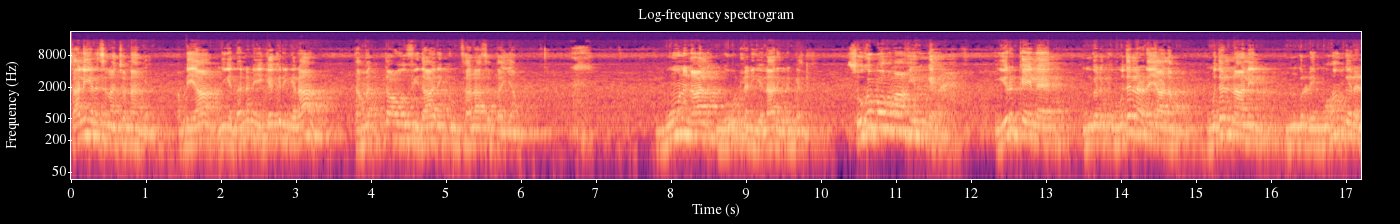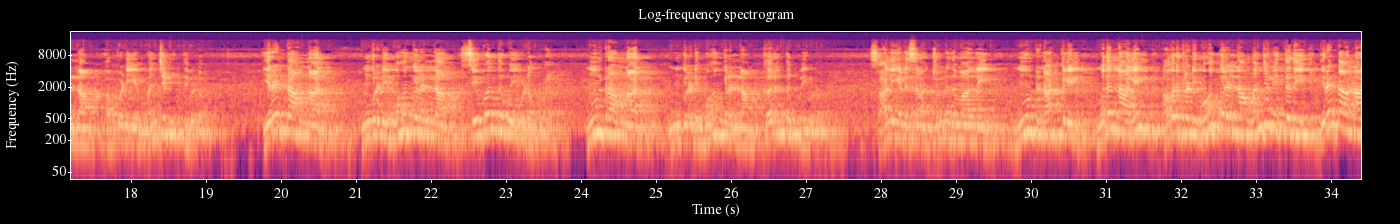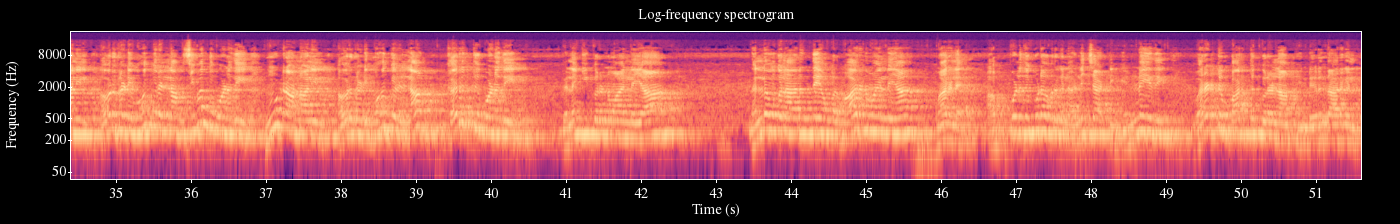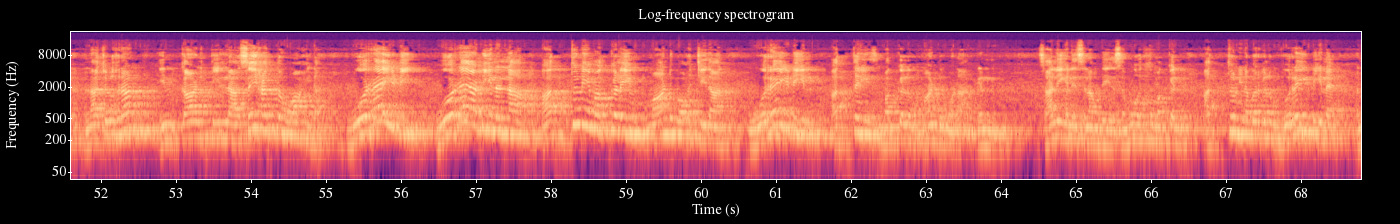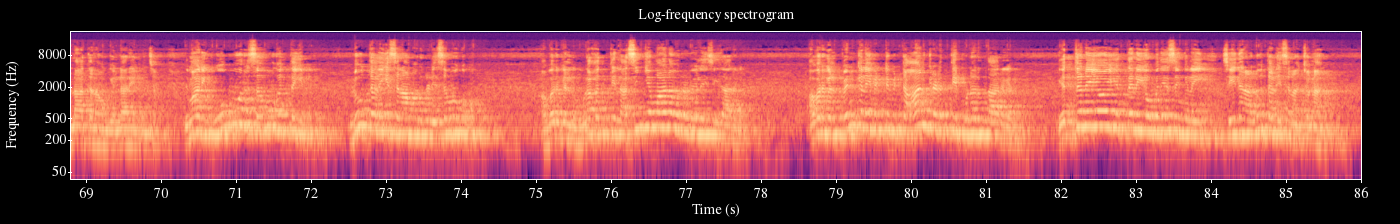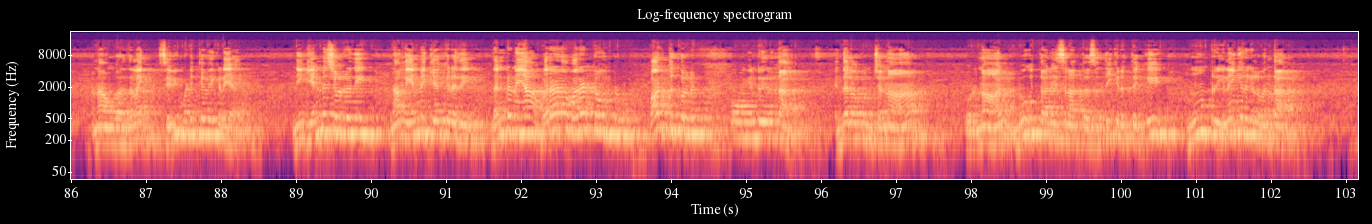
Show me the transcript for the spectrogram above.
சாலி அலிசலாம் சொன்னாங்க அப்படியா? நீங்கள் தண்டனையை கேட்குறீங்களா தமத்தாவு ஃபிதாரிக்கும் சலாசத் ஐயாம் மூணு நாள் உங்கள் வீட்டில் நீங்கள் எல்லாரும் இருங்க. சுகபோகமாக இருங்க. இருக்கையில் உங்களுக்கு முதல் அடையாளம் முதல் நாளில் உங்களுடைய முகங்கள் எல்லாம் அப்படியே மஞ்சளித்து விடும் இரண்டாம் நாள் உங்களுடைய முகங்கள் எல்லாம் சிவந்து போய்விடும். மூன்றாம் நாள் உங்களுடைய முகங்கள் எல்லாம் கருத்து போய்விடும். சாலிகள் சொன்னது மாதிரி மூன்று நாட்களில் முதல் நாளில் அவர்களுடைய முகங்கள் எல்லாம் மஞ்சளித்தது இரண்டாம் நாளில் அவர்களுடைய முகங்கள் எல்லாம் சிவந்து போனது மூன்றாம் நாளில் அவர்களுடைய முகங்கள் எல்லாம் கருத்து போனது. விளங்கி பெறணுமா இல்லையா? நல்லவங்களா இருந்து அவங்க மாறணுமா இல்லையா? மாறல. அப்பொழுது கூட அவர்கள் அழிச்சாட்டி என்ன இது? வரட்டும் பார்த்து கொள்ளலாம் என்று இருந்தார்கள். நான் சொல்கிறான் இன் காலத்தில் அசைகத்தம் வாகிதான் ஒரே இடி. ஒரே அடியில் எல்லாம் அத்தனை மக்களையும் மாண்டு போகச் செய்தான். ஒரே இடியில் அத்தனை மக்களும் மாண்டு போனார்கள். சாலிகள் இஸ்லாமுடைய சமூகத்து மக்கள் அத்துணை நபர்களும் ஒரே இடியில் அல்லாத்தல அவங்க எல்லாரையும் நினைச்சான் இது மாதிரி ஒவ்வொரு சமூகத்தையும் லூத் அலி இஸ்லாம் அவர்களுடைய சமூகம் அவர்கள் உலகத்தில் அசிங்கமான ஒரு வேலை செய்தார்கள். அவர்கள் பெண்களை விட்டுவிட்டு ஆண்களிடத்தில் புணர்ந்தார்கள். எத்தனையோ எத்தனையோ உபதேசங்களை செய்த லூத் அலி இஸ்லாம் சொன்னாங்க. ஆனால் அவங்க அதெல்லாம் செவி மடுக்கவே கிடையாது. நீங்கள் என்ன சொல்கிறது நாங்கள் என்ன கேட்குறது? தண்டனையா? வர வரட்டும் என்று பார்த்து என்று இருந்தாங்க. எந்த அளவுக்குன்னு சொன்னால் ஒரு நாள் லூகுத் அலிஸ்லாத்தை சந்திக்கிறதுக்கு மூன்று இளைஞர்கள் வந்தாங்க.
